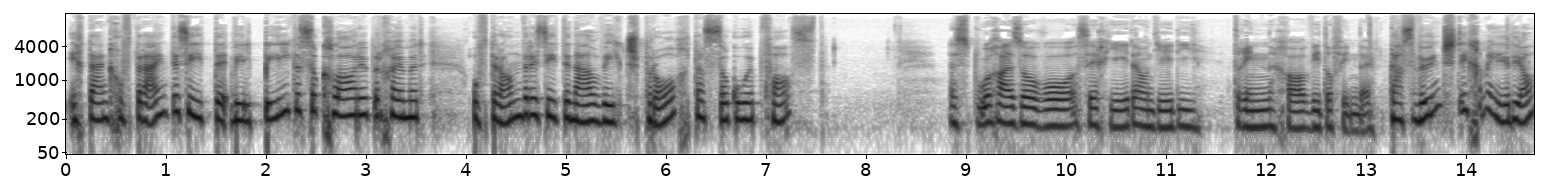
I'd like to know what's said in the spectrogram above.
Ich denke auf der einen Seite, weil die Bilder so klar überkommen, auf der anderen Seite auch, weil die Sprache das so gut fasst. Ein Buch also, wo sich jeder und jede drin kann wiederfinden Das wünschte ich mir, ja.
